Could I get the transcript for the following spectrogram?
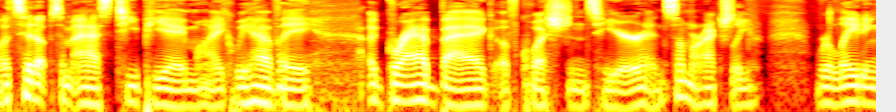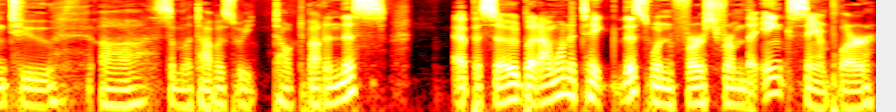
let's hit up some Ask TPA, Myke. We have a a grab bag of questions here, and some are actually relating to uh, some of the topics we talked about in this episode. But I want to take this one first from the ink sampler.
